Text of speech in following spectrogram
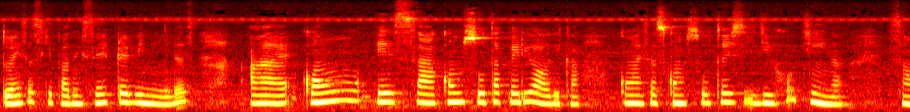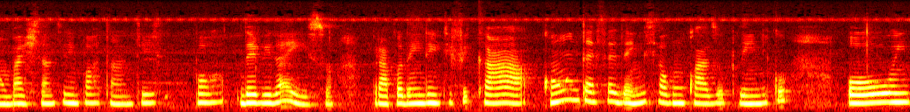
doenças que podem ser prevenidas ah, com essa consulta periódica, com essas consultas de rotina. São bastante importantes por, devido a isso, para poder identificar com antecedência algum caso clínico ou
